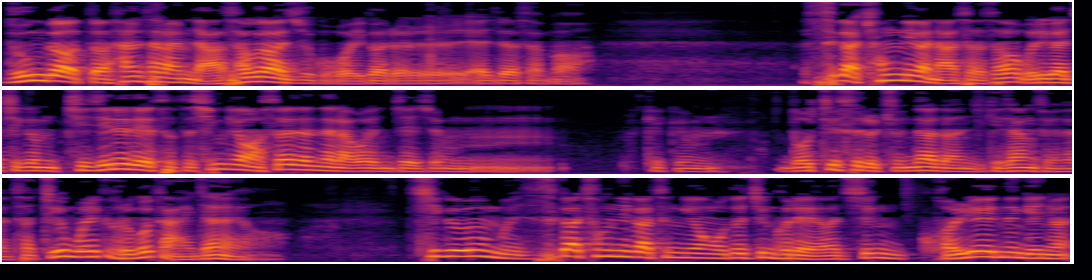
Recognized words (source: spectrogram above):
누군가 어떤 한 사람이 나서 가지고 이거를 예를 들어서 뭐 스가 총리가 나서서 우리가 지금 지진에 대해서도 신경을 써야 된다라고 이제 좀 이렇게 좀 notice를 준다든지 기상청에서 지금 보니까 그런 것도 아니잖아요. 지금 스가 총리 같은 경우도 지금 그래요. 지금 걸려 있는 개념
